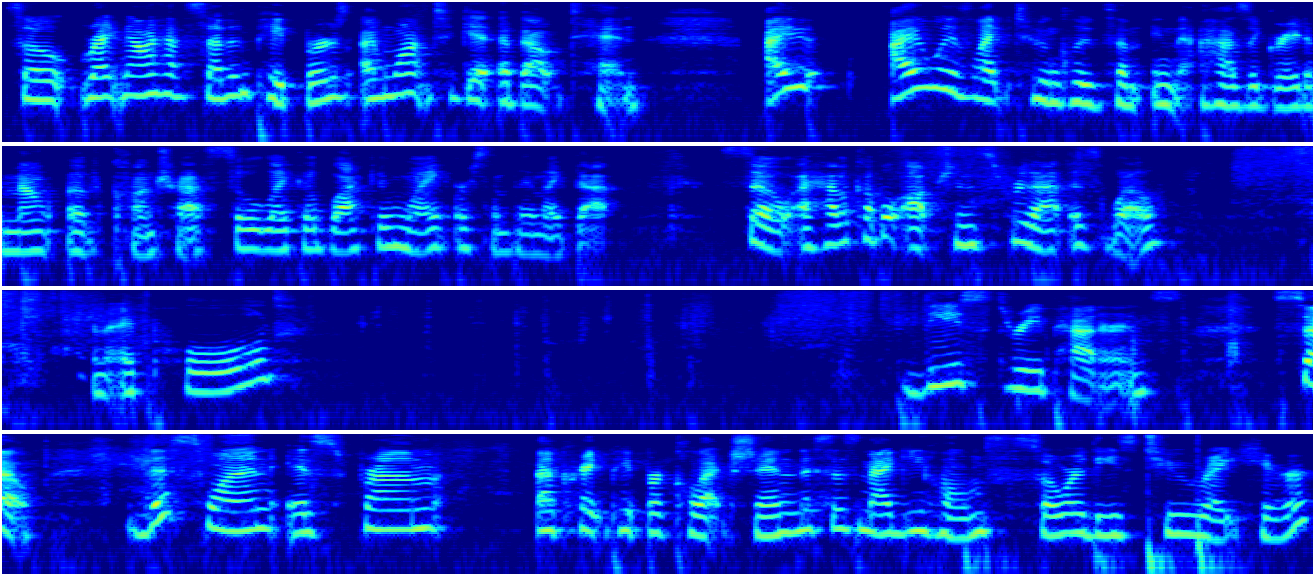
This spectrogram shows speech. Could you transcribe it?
So right now I have seven papers. I want to get about 10. I I always like to include something that has a great amount of contrast, so like a black and white or something like that. So I have a couple options for that as well. And I pulled these three patterns. So this one is from a Crate Paper collection. This is Maggie Holmes. So are these two right here.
